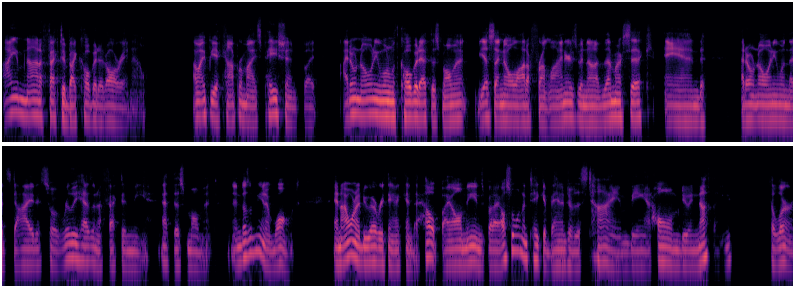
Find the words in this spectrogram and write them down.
I am not affected by COVID at all right now. I might be a compromised patient, but I don't know anyone with COVID at this moment. Yes, I know a lot of frontliners, but none of them are sick. And I don't know anyone that's died. So it really hasn't affected me at this moment. And doesn't mean it won't. And I want to do everything I can to help by all means, but I also want to take advantage of this time being at home doing nothing to learn.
